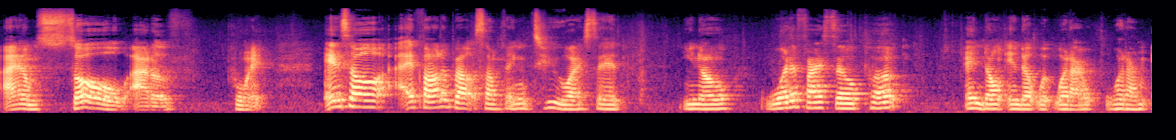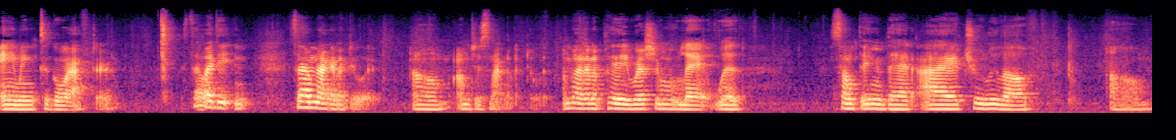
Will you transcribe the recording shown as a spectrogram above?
I am so out of point. And so I thought about something too. I said, you know, what if I sell Pup and don't end up with what I what I'm aiming to go after? So I didn't. So I'm not gonna do it. Um, I'm just not gonna do it. I'm not gonna play Russian roulette with something that I truly love. Um,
